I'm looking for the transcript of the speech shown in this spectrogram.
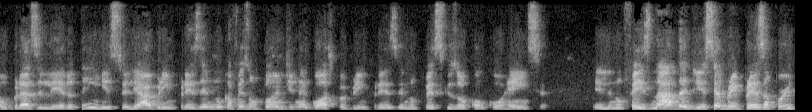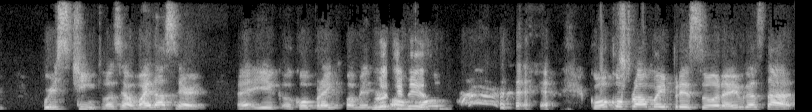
o brasileiro tem isso. Ele abre empresa, ele nunca fez um plano de negócio para abrir empresa. Ele não pesquisou concorrência. Ele não fez nada disso e abriu empresa por, por instinto. Assim, ó, vai dar certo. É, e comprar equipamento. Como, como comprar uma impressora aí, gastar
